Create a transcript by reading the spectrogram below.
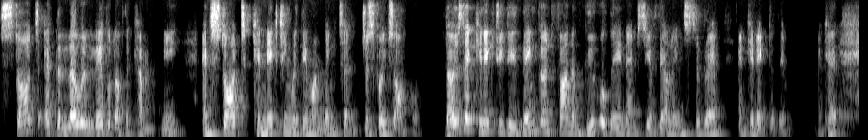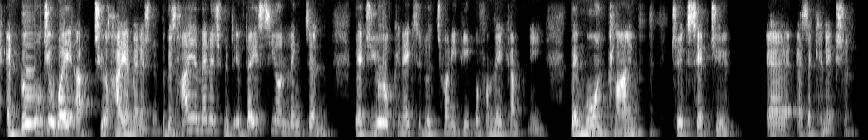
start at the lower level of the company and start connecting with them on LinkedIn, just for example. Those that connect with you, then go and find them, Google their name, see if they're on Instagram, and connect with them okay and build your way up to higher management. Because higher management if they see on linkedin that you're connected with 20 people from their company they're more inclined to accept you uh, as a connection.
